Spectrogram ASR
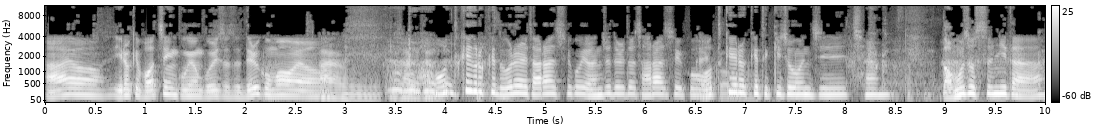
아유, 이렇게 멋진 공연 보여줘서 늘 고마워요. 아유, 감사합니다. 어떻게 그렇게 노래를 잘하시고 연주들도 잘하시고 아이고. 어떻게 이렇게 듣기 좋은지 참 너무 좋습니다.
